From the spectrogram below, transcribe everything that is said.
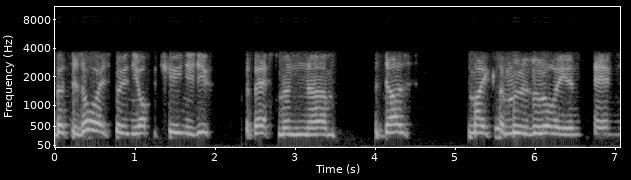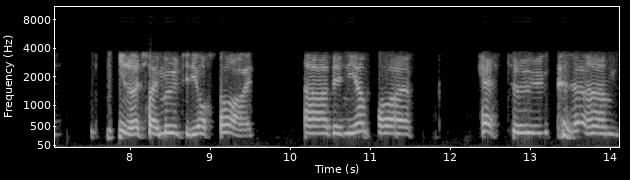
But there's always been the opportunity if the batsman um, does make a move early and, and you know, say move to the offside, uh, then the umpire has to um,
